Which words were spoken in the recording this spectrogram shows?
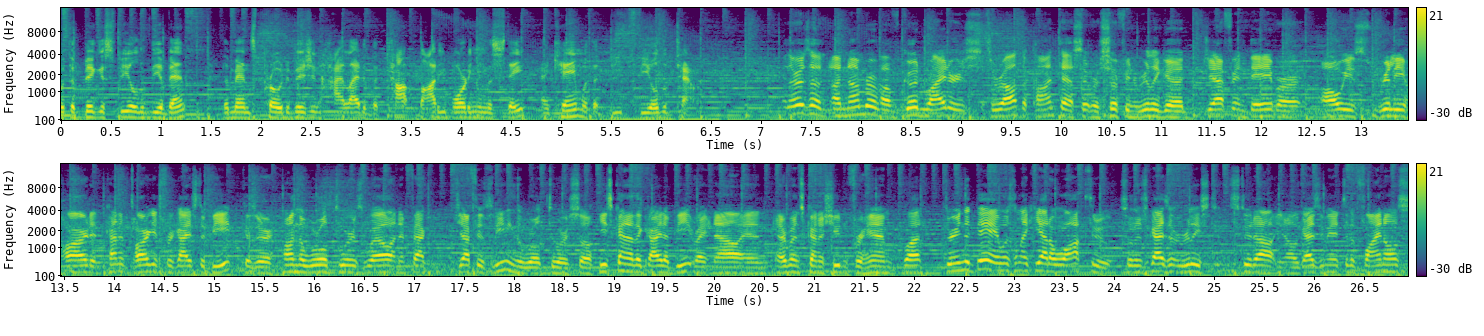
With the biggest field of the event, the men's pro division highlighted the top bodyboarding in the state and came with a deep field of talent. There's a, a, number of good riders throughout the contest that were surfing really good. Jeff and Dave are always really hard and kind of targets for guys to beat because they're on the world tour as well. And in fact, Jeff is leading the world tour, so he's kind of the guy to beat right now, and everyone's kind of shooting for him. But during the day, it wasn't like he had a walkthrough. So there's guys that really st stood out. You know, guys who made it to the finals.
